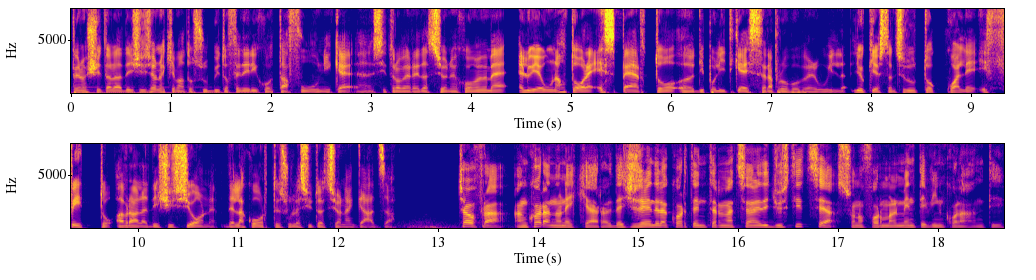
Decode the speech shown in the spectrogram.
Appena uscita la decisione ho chiamato subito Federico Tafuni che eh, si trova in redazione come me e lui è un autore esperto eh, di politica estera proprio per Will. Gli ho chiesto anzitutto quale effetto avrà la decisione della Corte sulla situazione a Gaza. Ciao Fra, ancora non è chiaro, le decisioni della Corte internazionale di giustizia sono formalmente vincolanti,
